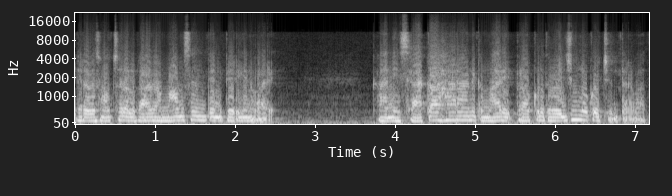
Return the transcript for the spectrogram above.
ఇరవై సంవత్సరాలు బాగా మాంసం తిని పెరిగిన వారే. కానీ శాకాహారానికి మారి ప్రకృతి వైద్యంలోకి వచ్చిన తర్వాత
